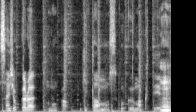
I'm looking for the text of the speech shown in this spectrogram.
最初からなんかギターもすごく上手くて、うん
